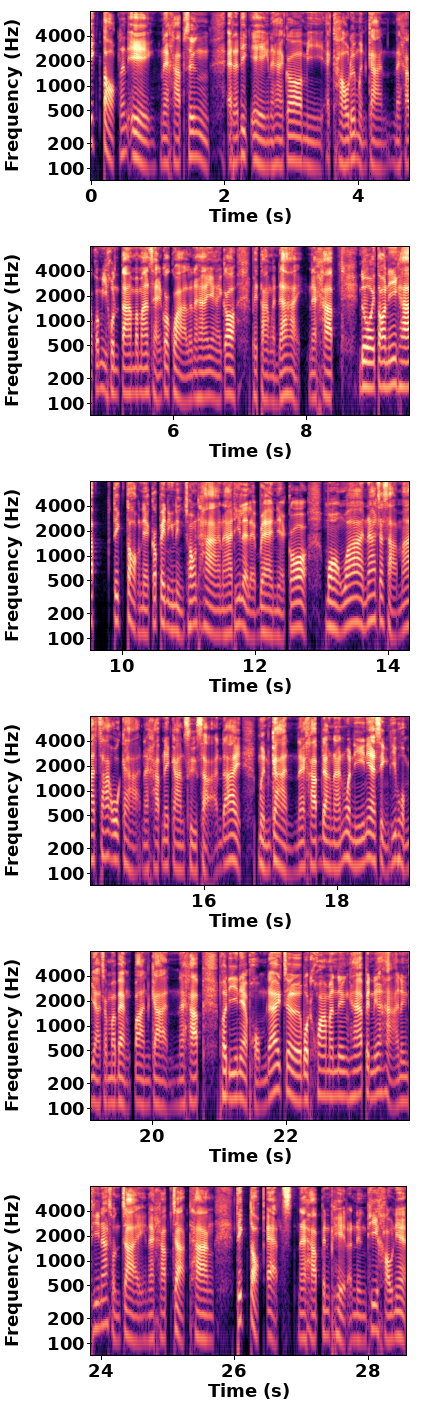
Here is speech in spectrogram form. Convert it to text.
TikTok นั่นเองนะครับซึ่ง a d d i c t เองนะฮะก็มี Account ด้วยเหมือนกันนะครับก็มีคนตามประมาณแสนกว่าๆแล้วนะฮะยังไงก็ไปตามกันได้นะครับโดยตอนนี้ครับ TikTok เนี่ยก็เป็นอีกหนึ่งช่องทางนะฮะที่หลาย ๆ แบรนด์เนี่ยก็มองว่าน่าจะสามารถสร้างโอกาสนะครับในการสื่อสารได้เหมือนกันนะครับดังนั้นวันนี้เนี่ยสิ่งที่ผมอยากจะมาแบ่งปันกันนะครับพอดีเนี่ยผมได้เจอบทความอันนึงฮะเป็นเนื้อหาหนึ่งที่น่าสนใจนะครับจากทาง TikTok Ads นะครับเป็นเพจอันนึงที่เขาเนี่ย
